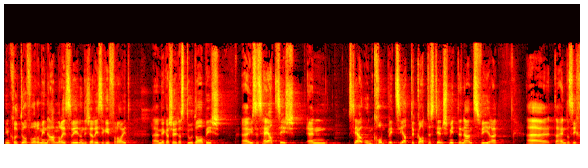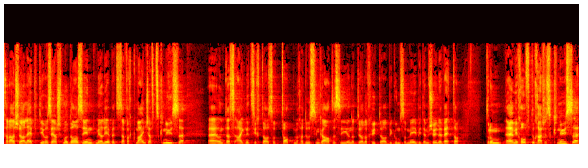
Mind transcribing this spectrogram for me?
im Kulturforum in Amriswil und es ist eine riesige Freude. Äh, mega schön, dass du da bist. Äh, unser Herz ist ein sehr unkomplizierter Gottesdienst miteinander zu feiern. Äh, da habt ihr sicher auch schon erlebt, die, die das erste Mal da sind. Wir lieben es einfach, Gemeinschaft zu geniessen. Äh, und das eignet sich da so top. Man kann draußen im Garten sein und natürlich heute Abend umso mehr bei dem schönen Wetter. Darum, äh, ich hoffe, du kannst es geniessen.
